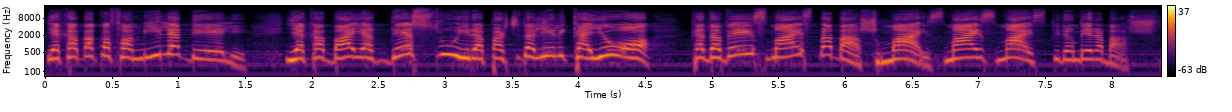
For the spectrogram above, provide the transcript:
Ia acabar com a família dele. Ia acabar, ia destruir. A partir dali ele caiu, ó, cada vez mais para baixo. Mais, mais, mais, pirambeira abaixo.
